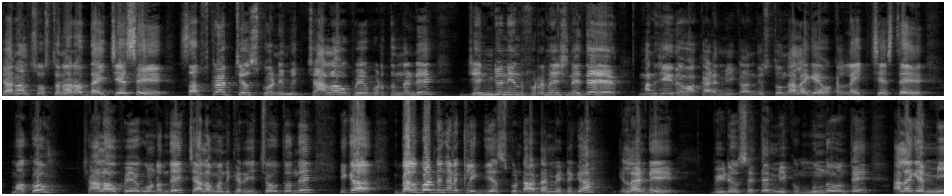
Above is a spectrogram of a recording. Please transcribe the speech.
ఛానల్ చూస్తున్నారో దయచేసి సబ్స్క్రైబ్ చేసుకోండి. మీకు చాలా ఉపయోగపడుతుందండి. జెన్యున్ ఇన్ఫర్మేషన్ అయితే మన జయదేవ్ అకాడమీ మీకు అందిస్తుంది. అలాగే ఒక లైక్ చేస్తే మాకు చాలా ఉపయోగం ఉంటుంది చాలామందికి రీచ్ అవుతుంది. ఇక బెల్ బటన్ కనుక క్లిక్ చేసుకుంటే ఆటోమేటిక్గా ఇలాంటి వీడియోస్ అయితే మీకు ముందు ఉంటాయి. అలాగే మీ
